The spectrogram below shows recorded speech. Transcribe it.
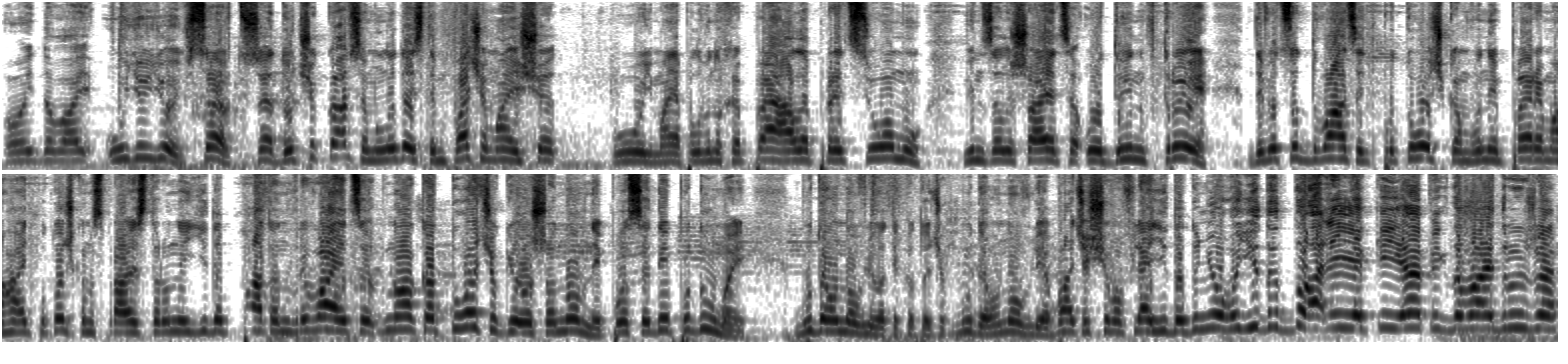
Ой, давай. Ой-ой-ой, все, все, дочекався, молодець. Тим паче має ще. Ой, має половину хп, але при цьому він залишається один в 3. 920 по точкам. Вони перемагають по точкам з правої сторони. Їде патон, вривається на каточок його, шановний. Посиди, подумай. Буде оновлювати каточок, буде оновлює. Бачу, що вафля їде до нього, їде далі. Який епік, давай, друже.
